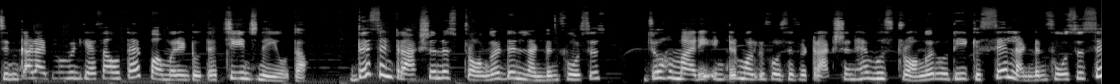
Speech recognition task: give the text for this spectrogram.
जिनका डाइपोल मोमेंट कैसा होता है? परमानेंट होता है चेंज नहीं होता। This interaction is stronger than London forces जो हमारी इंटरमोलिकुलर फोर्स ऑफ़ अट्रैक्शन है, वो स्ट्रॉन्गर होती है किससे? लंडन फोर्सेस से।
